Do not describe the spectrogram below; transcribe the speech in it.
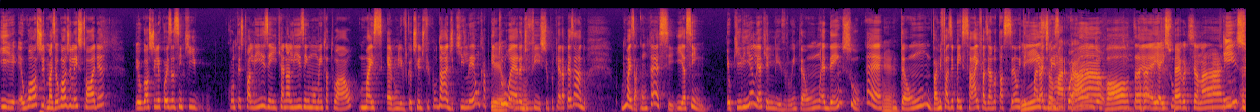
E eu gosto, de- mas eu gosto de ler história. Eu gosto de ler coisas assim que contextualizem e que analisem o momento atual, mas era um livro que eu tinha dificuldade, que ler um capítulo Eu era também. difícil, porque era pesado. Mas acontece, e assim, eu queria ler aquele livro, então é denso? É. É. Então vai me fazer pensar e fazer anotação e ter que parar de vez marcar, em quando. volta. É, e é isso- Pega o dicionário. Isso.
